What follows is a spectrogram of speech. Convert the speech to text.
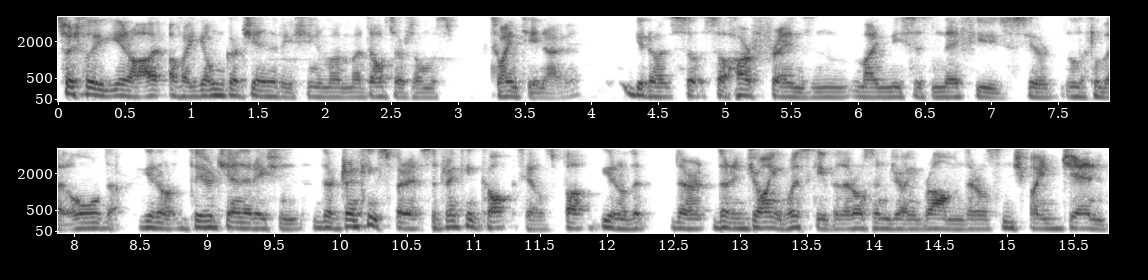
especially you know of a younger generation. My, my daughter's almost twenty now. You know, so so her friends and my nieces and nephews who are a little bit older. You know, their generation they're drinking spirits, they're drinking cocktails, but you know they're they're, they're enjoying whiskey, but they're also enjoying rum, they're also enjoying gin,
